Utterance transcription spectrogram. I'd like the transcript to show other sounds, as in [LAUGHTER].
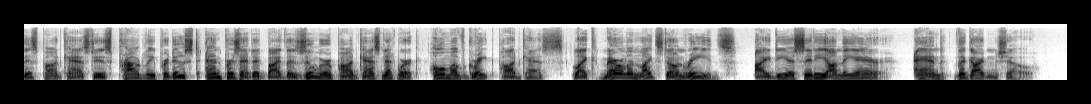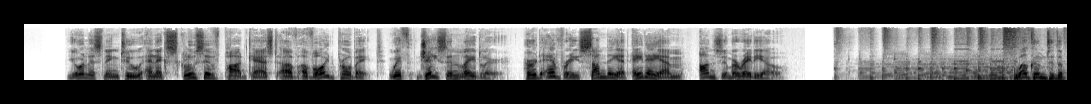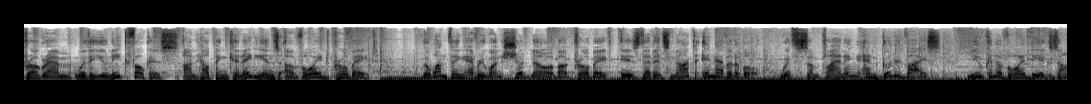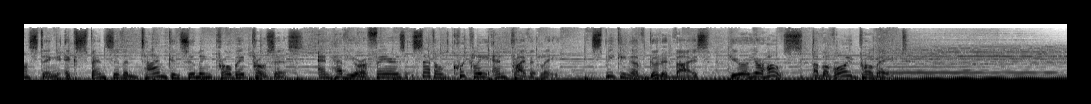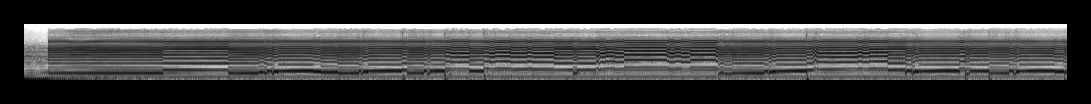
This podcast is proudly produced and presented by the Zoomer Podcast Network, home of great podcasts like Marilyn Lightstone Reads, IdeaCity on the Air, and The Garden Show. You're listening to an exclusive podcast of Avoid Probate with Jason Laidler, heard every Sunday at 8 a.m. on Zoomer Radio. Welcome to the program with a unique focus on helping Canadians avoid probate. The one thing everyone should know about probate is that it's not inevitable. With some planning and good advice, you can avoid the exhausting, expensive, and time consuming probate process and have your affairs settled quickly and privately. Speaking of good advice, here are your hosts of Avoid Probate.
